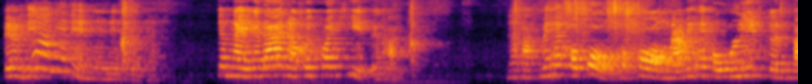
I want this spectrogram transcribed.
เป็นแบบนี้เนี่ยเนี่ยเนี่ยเนี่ยเนี่ยยังไงก็ได้นะค่อยๆขีดเลยค่ะนะคะ ไม่ให้เขาโป่งเขาพองนะ ไม่ให้เขารีบเกินไป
